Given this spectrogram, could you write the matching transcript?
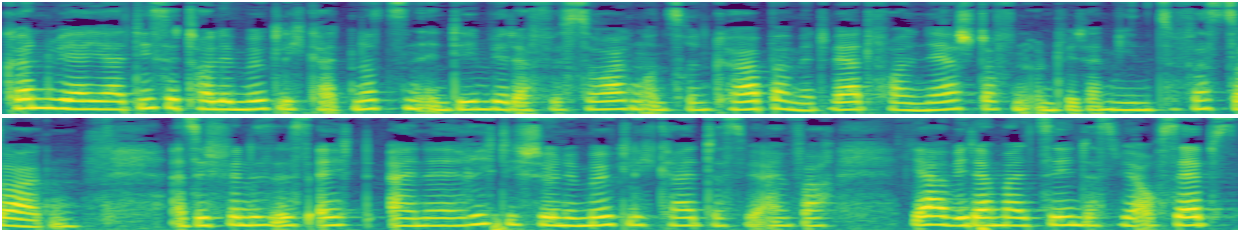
können wir ja diese tolle Möglichkeit nutzen, indem wir dafür sorgen, unseren Körper mit wertvollen Nährstoffen und Vitaminen zu versorgen. Also ich finde, es ist echt eine richtig schöne Möglichkeit, dass wir einfach ja wieder mal sehen, dass wir auch selbst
